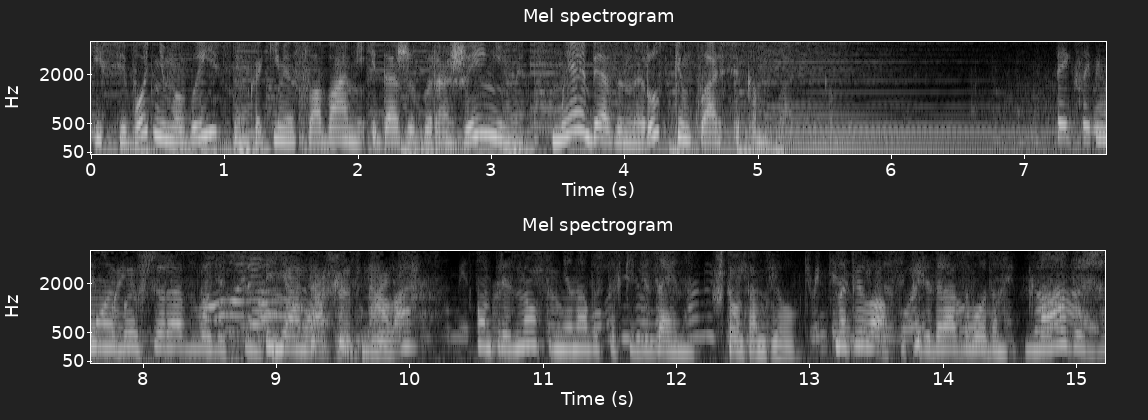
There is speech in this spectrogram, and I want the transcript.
и сегодня мы выясним, какими словами и даже выражениями мы обязаны русским классикам. Мой бывший разводится. Я так и знала. Он признался мне на выставке дизайна. Что он там делал? Напивался перед разводом. Надо же.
